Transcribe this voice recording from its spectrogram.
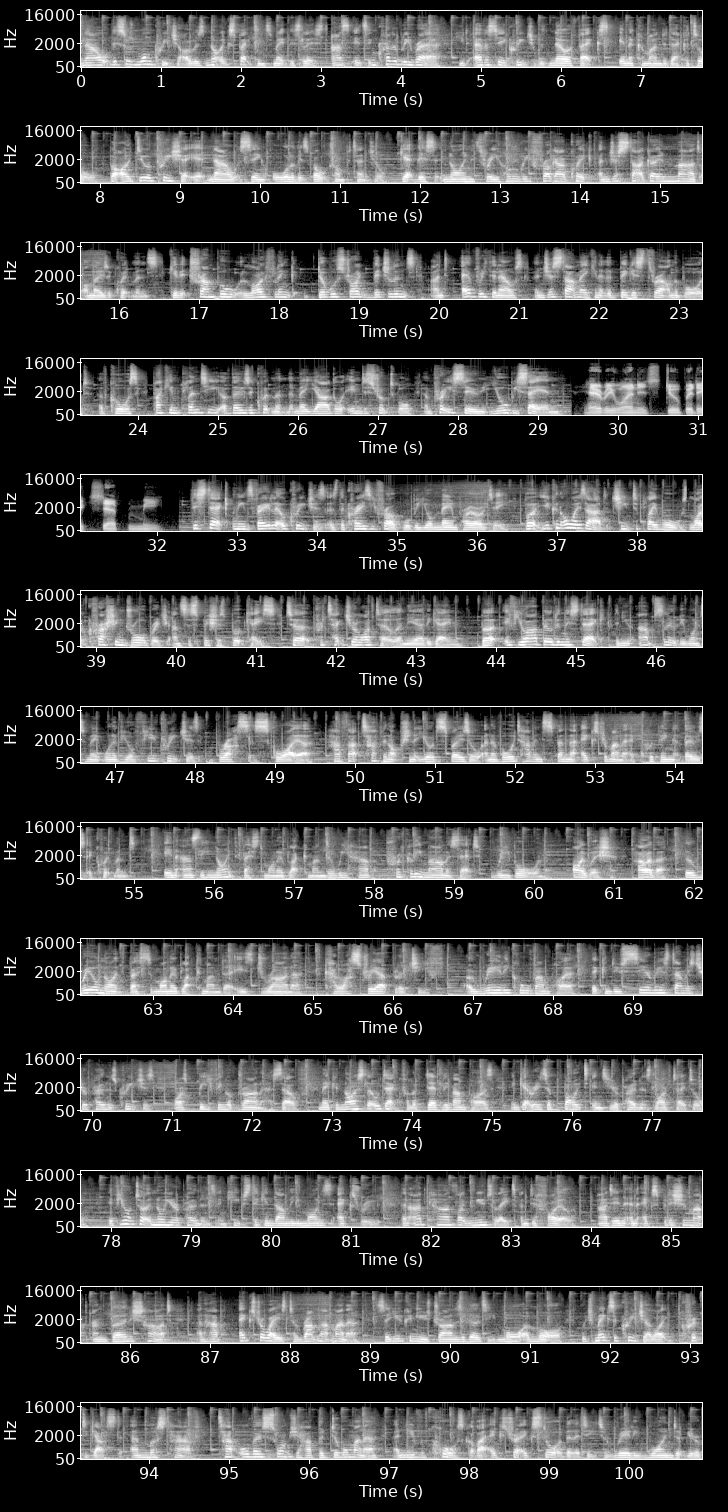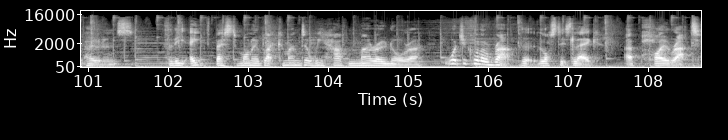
Now, this was one creature I was not expecting to make this list, as it's incredibly rare you'd ever see a creature with no effects in a commander deck at all, but I do appreciate it now seeing all of its Voltron potential. Get this 9-3 hungry frog out quick and just start going mad on those equipments. Give it trample, lifelink, double strike, vigilance, and everything else, and just start making it the biggest threat on the board. Of course, pack in plenty of those equipment that make Yargle indestructible, and pretty soon you'll be saying, Everyone is stupid except me. This deck needs very little creatures as the Crazy Frog will be your main priority, but you can always add cheap to play walls like Crashing Drawbridge and Suspicious Bookcase to protect your life total in the early game. But if you are building this deck, then you absolutely want to make one of your few creatures Brass Squire. Have that tapping option at your disposal and avoid having to spend that extra mana equipping those equipment. In as the ninth best mono black commander, we have Prickly Marmoset Reborn. I wish. However, the real ninth best mono black commander is Drana, Kalastria Bloodchief. A really cool vampire that can do serious damage to your opponent's creatures whilst beefing up Drana herself. Make a nice little deck full of deadly vampires and get ready to bite into your opponent's life total. If you want to annoy your opponents and keep sticking down the minus X route, then add cards like Mutilate and Defile. Add in an Expedition map and Burnished Heart and have extra ways to ramp that mana so you can use Drana's ability more and more, which makes a creature like Crypt Ghast a must have. Tap all those swamps you have for double mana, and you've of course got that extra extort ability to really wind up your opponents. For the 8th best mono black commander, we have Marrow What do you call a rat that lost its leg? A pirate.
